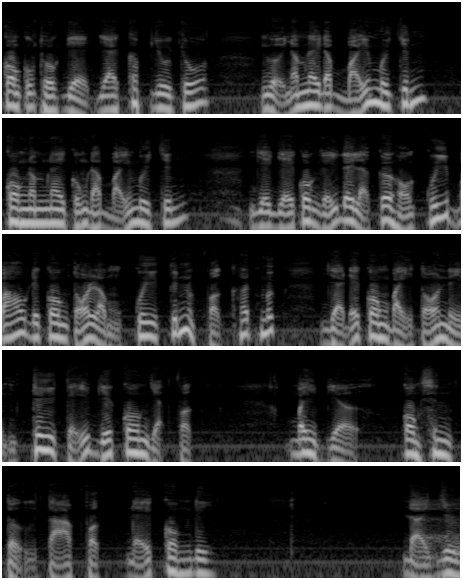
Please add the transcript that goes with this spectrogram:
con cũng thuộc về giai cấp vua chúa. Người năm nay đã 79, con năm nay cũng đã 79. Vì vậy con nghĩ đây là cơ hội quý báu để con tỏ lòng quy kính Phật hết mức và để con bày tỏ niềm tri kỷ với con và Phật. Bây giờ con xin tự tạ Phật để con đi. Đại dương,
